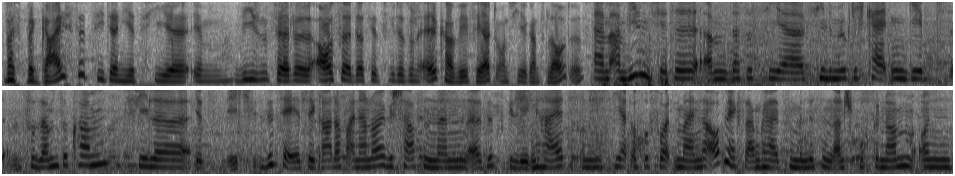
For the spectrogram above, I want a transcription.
Was begeistert Sie denn jetzt hier im Wiesenviertel, außer dass jetzt wieder so ein LKW fährt und hier ganz laut ist? Ähm, am Wiesenviertel, ähm, dass es hier viele Möglichkeiten gibt, zusammenzukommen. Viele, jetzt, ich sitze ja jetzt hier gerade auf einer neu geschaffenen äh, Sitzgelegenheit und die hat auch sofort meine Aufmerksamkeit zumindest in Anspruch genommen. Und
